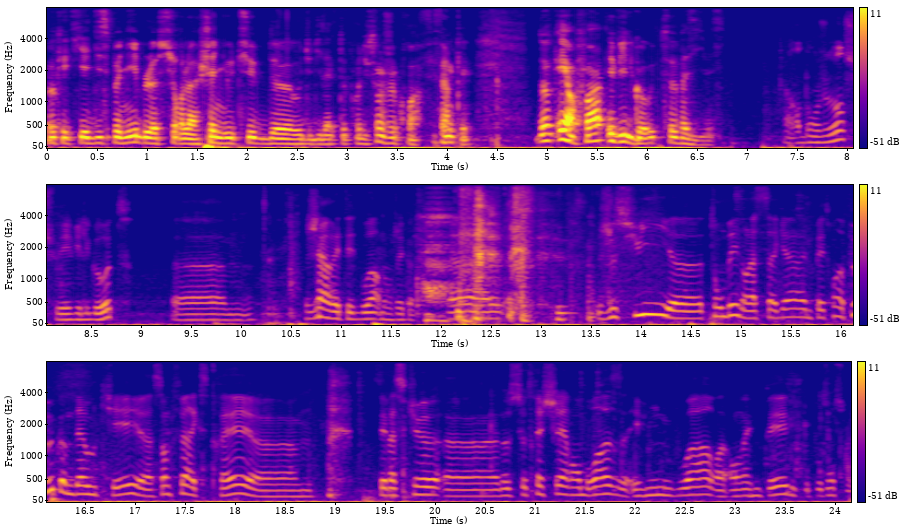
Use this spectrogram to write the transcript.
Ok, qui est disponible sur la chaîne YouTube de Audiodidacte Production, je crois. C'est ça. Ok. Donc, et enfin, Evil Goat, vas-y, vas-y. Alors bonjour, je suis Evil Goat. Euh, J'ai arrêté de boire, non j'ai. Euh, je suis euh, tombé dans la saga MP3 un peu comme Daouke, euh, sans le faire exprès. C'est parce que ce très cher Ambroise est venu nous voir en MP, nous proposons son,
